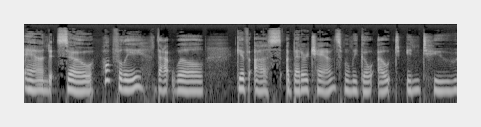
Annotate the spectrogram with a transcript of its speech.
and so hopefully that will give us a better chance when we go out into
